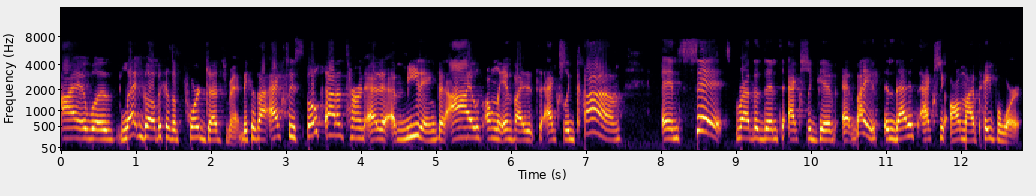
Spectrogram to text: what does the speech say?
I was let go because of poor judgment because I actually spoke out of turn at a meeting that I was only invited to actually come and sit rather than to actually give advice. And that is actually on my paperwork.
